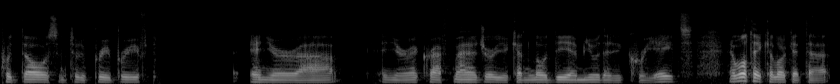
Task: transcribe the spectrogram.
put those into the pre-briefed in your uh, in your aircraft manager. You can load DMU that it creates, and we'll take a look at that.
